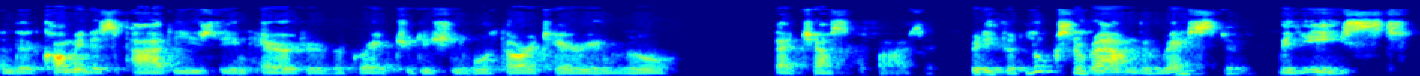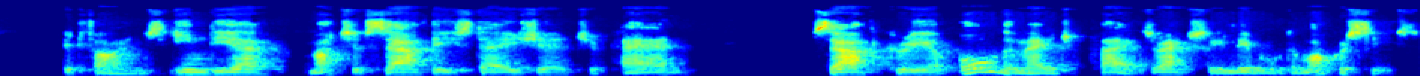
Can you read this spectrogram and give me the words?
And the Communist Party is the inheritor of a great tradition of authoritarian rule. That justifies it. But if it looks around the rest of the East, it finds India, much of Southeast Asia, Japan, South Korea, all the major players are actually liberal democracies,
